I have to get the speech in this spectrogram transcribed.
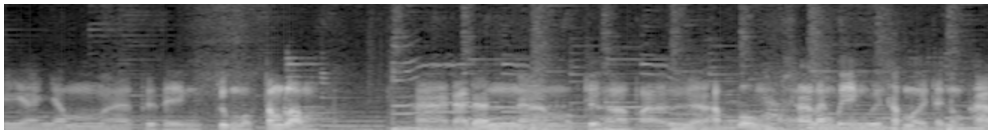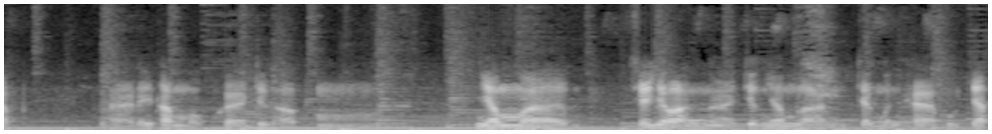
Nay à, nhóm à, từ thiện chung một tấm lòng à, đã đến à, một trường hợp ở ấp 4 xã Láng Biển, huyện Tháp 10, tỉnh Đồng Tháp à, để thăm một trường hợp nhóm sẽ do anh trưởng nhóm là anh Trần Minh Kha phụ trách.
